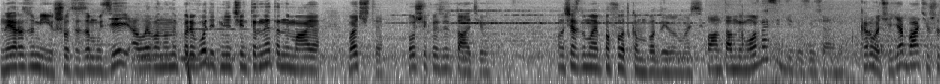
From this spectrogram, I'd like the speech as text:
Не розумію, що це за музей, але воно не переводить мені чи інтернету немає. Бачите? Пошук результатів. Ну, зараз думаю, по фоткам подивимось. Пан там не можна сидіти, звичайно. Коротше, я бачу, що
